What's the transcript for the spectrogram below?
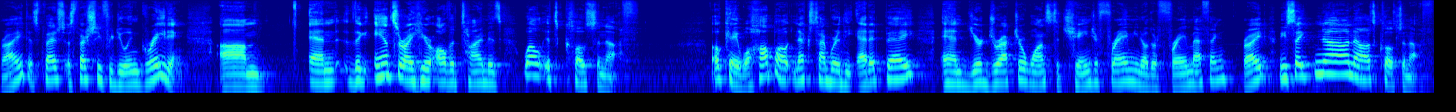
right? Especially, especially if you're doing grading. Um, and the answer I hear all the time is, well, it's close enough. Okay, well, how about next time we're in the edit bay and your director wants to change a frame, you know, they're frame effing, right? And you say, no, no, it's close enough.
